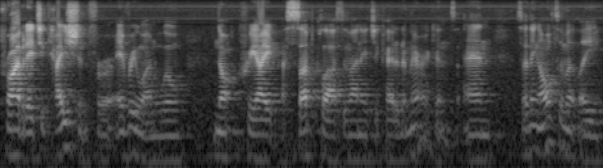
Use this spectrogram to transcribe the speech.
private education for everyone will not create a subclass of uneducated Americans. And so I think ultimately,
